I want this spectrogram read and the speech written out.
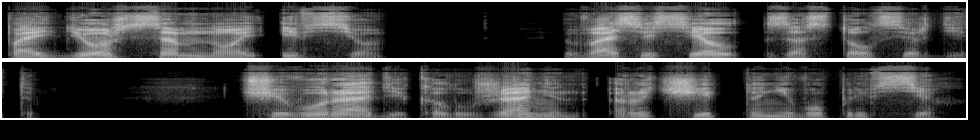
Пойдешь со мной, и все. Вася сел за стол сердитым. Чего ради калужанин рычит на него при всех?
